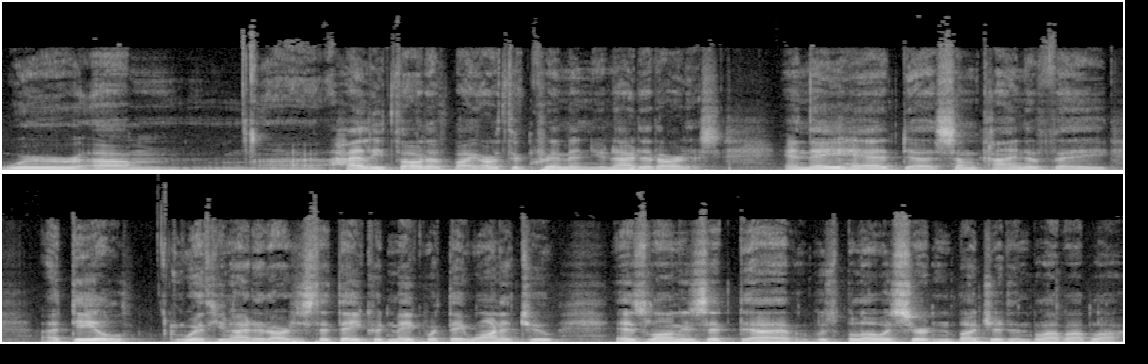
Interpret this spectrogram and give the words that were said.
were um, uh, highly thought of by Arthur Krim and United Artists. And they had uh, some kind of a, a deal with United Artists that they could make what they wanted to as long as it uh, was below a certain budget and blah, blah, blah.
